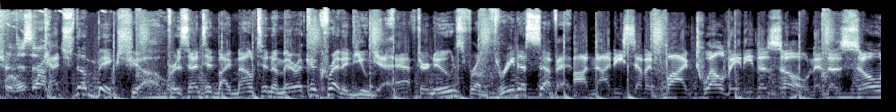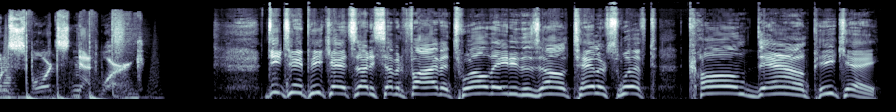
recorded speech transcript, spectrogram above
Turn this up. Catch the Big Show, presented by Mountain America Credit Union. Afternoons from 3 to 7 on 97.5 1280 The Zone and the Zone Sports Network. DJ PK, it's 97.5 and 1280 the zone. Taylor Swift, calm down. PK,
